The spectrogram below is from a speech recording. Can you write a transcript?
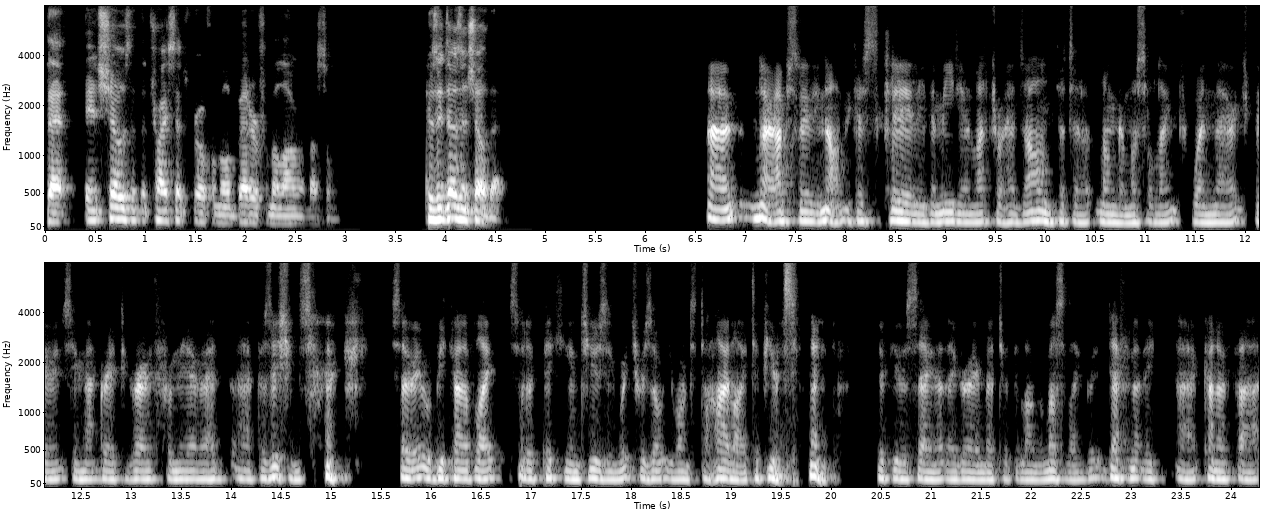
that it shows that the triceps grow from a better from a longer muscle because it doesn't show that. Uh, no, absolutely not, because clearly the medial and lateral heads aren't at a longer muscle length when they're experiencing that greater growth from the overhead uh, positions. so it would be kind of like sort of picking and choosing which result you wanted to highlight if you were saying, if you were saying that they're growing better at the longer muscle length. But definitely uh, kind of uh,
